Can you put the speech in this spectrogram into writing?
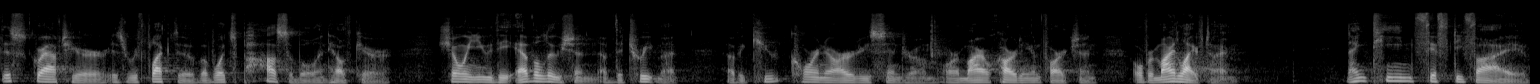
This graph here is reflective of what's possible in healthcare, showing you the evolution of the treatment of acute coronary artery syndrome or myocardial infarction over my lifetime. 1955,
